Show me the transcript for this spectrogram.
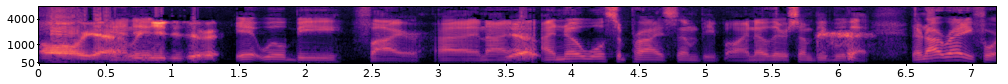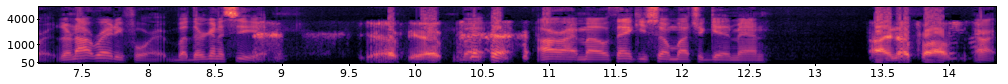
Oh yeah, And we it- need to do it. It will be fire, uh, and I, Yeah. I know we'll surprise some people. I know there's some people that they're not ready for it. They're not ready for it, but they're gonna see it. Yep, yep. But all right, Mo. Thank you so much again, man. All right, no problem. All right.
